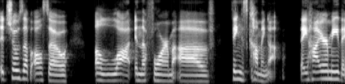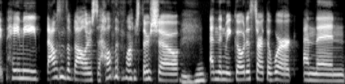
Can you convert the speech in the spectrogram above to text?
it shows up also a lot in the form of things coming up. They hire me, they pay me thousands of dollars to help them launch their show. Mm-hmm. And then we go to start the work, and then,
